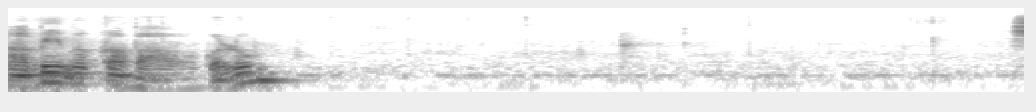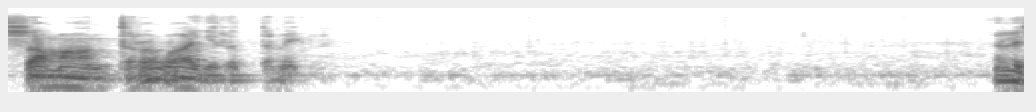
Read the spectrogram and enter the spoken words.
ಅಭಿಮುಖ ಬಾಹುಗಳು ಸಮಾಂತರವಾಗಿರುತ್ತವೆ. ಅಲ್ಲಿ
